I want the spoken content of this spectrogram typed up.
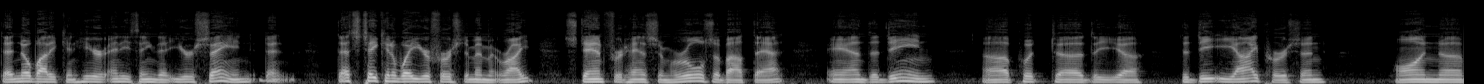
that nobody can hear anything that you're saying. Then that's taking away your First Amendment right. Stanford has some rules about that, and the dean uh, put uh, the uh, the DEI person on uh,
